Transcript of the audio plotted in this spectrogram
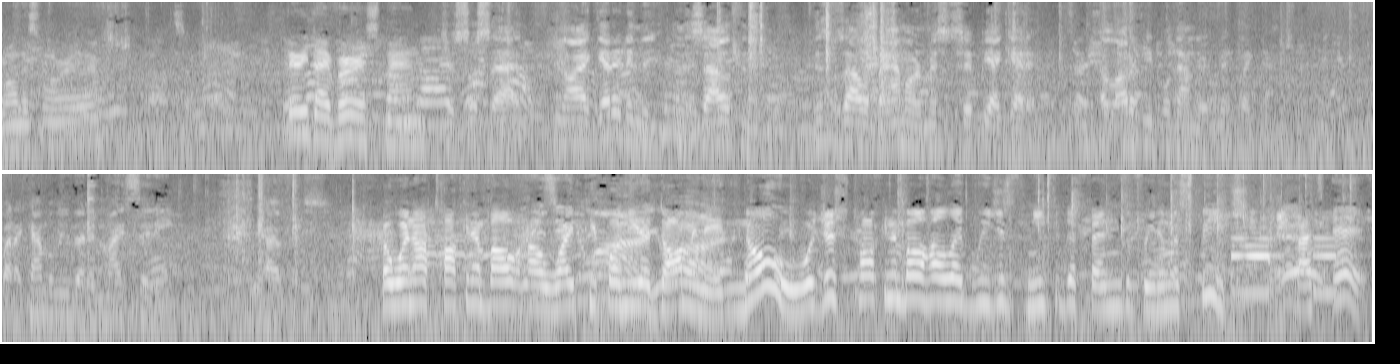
You want this one right there? Very diverse, man. Just so sad. You know, I get it in the, in the South, and this was Alabama or Mississippi. I get it. A lot of people down there think like that. But I can't believe that in my city we have this. But we're not talking about how white people need to dominate. are. No, we're just talking about how like we just need to defend the freedom of speech. That's it.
